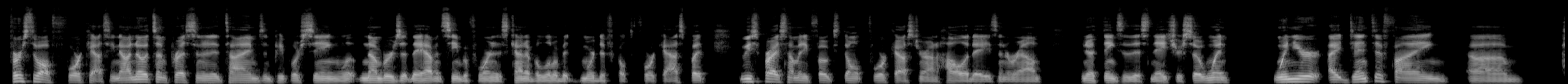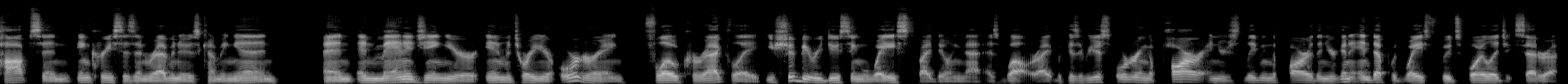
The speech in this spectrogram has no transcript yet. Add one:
first of all, forecasting. Now, I know it's unprecedented times, and people are seeing numbers that they haven't seen before, and it's kind of a little bit more difficult to forecast. But you'd be surprised how many folks don't forecast around holidays and around, you know, things of this nature. So when when you're identifying um, pops and increases in revenues coming in and and managing your inventory and your ordering flow correctly, you should be reducing waste by doing that as well, right? Because if you're just ordering a par and you're just leaving the par, then you're going to end up with waste, food spoilage, etc.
